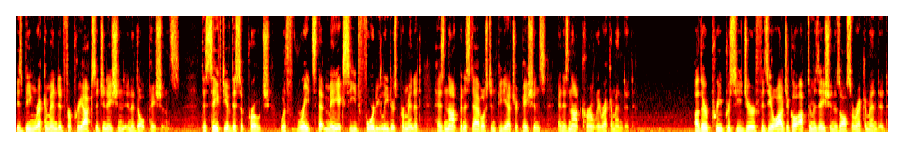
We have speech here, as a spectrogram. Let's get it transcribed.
is being recommended for pre oxygenation in adult patients. The safety of this approach, with rates that may exceed 40 liters per minute, has not been established in pediatric patients and is not currently recommended. Other pre procedure physiological optimization is also recommended.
